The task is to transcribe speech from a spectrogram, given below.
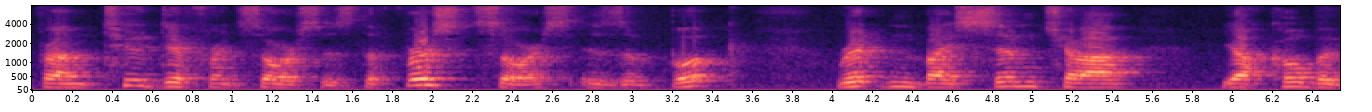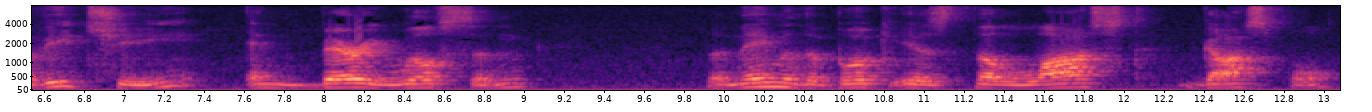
from two different sources. The first source is a book written by Simcha Jacobovici and Barrie Wilson. The name of the book is The Lost Gospel.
